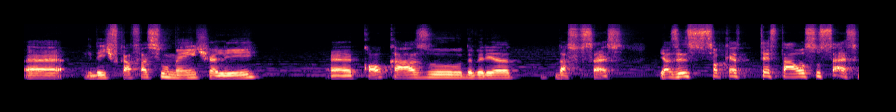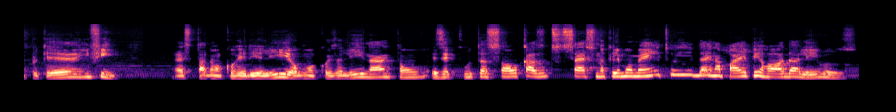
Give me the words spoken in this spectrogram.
é, identificar facilmente ali é, qual caso deveria dar sucesso. E às vezes só quer testar o sucesso, porque, enfim, é, está numa correria ali, alguma coisa ali, né? Então executa só o caso de sucesso naquele momento e daí na pipe roda ali os,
